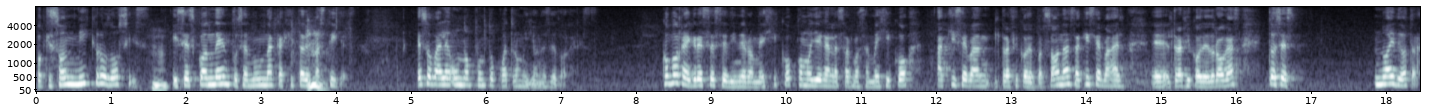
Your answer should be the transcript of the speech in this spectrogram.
Porque son microdosis Mm. y se esconden pues, en una cajita de pastillas. Eso vale 1.4 millones de dólares. ¿Cómo regresa ese dinero a México? ¿Cómo llegan las armas a México? Aquí se va el tráfico de personas, aquí se va el, eh, el tráfico de drogas. Entonces, no hay de otra.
